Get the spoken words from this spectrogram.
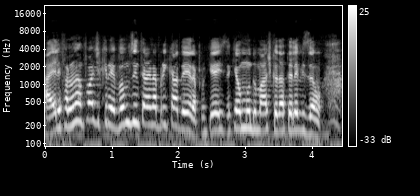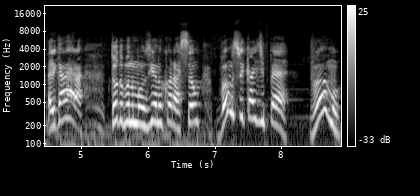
Aí ele falou, não, pode crer, vamos entrar na brincadeira, porque isso aqui é o mundo mágico da televisão. Aí galera, todo mundo mãozinha no coração, vamos ficar de pé, vamos?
